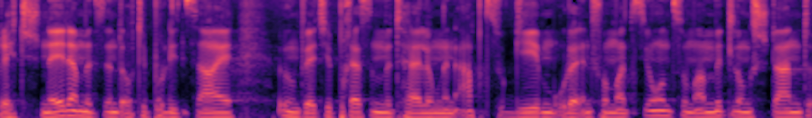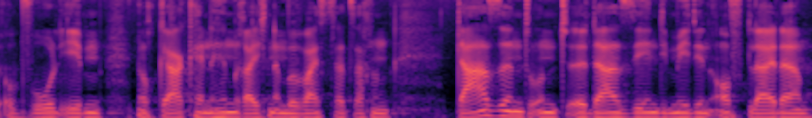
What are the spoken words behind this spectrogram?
recht schnell damit sind, auch die Polizei irgendwelche Pressemitteilungen abzugeben oder Informationen zum Ermittlungsstand, obwohl eben noch gar keine hinreichenden Beweistatsachen da sind. Und äh, da sehen die Medien oft leider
